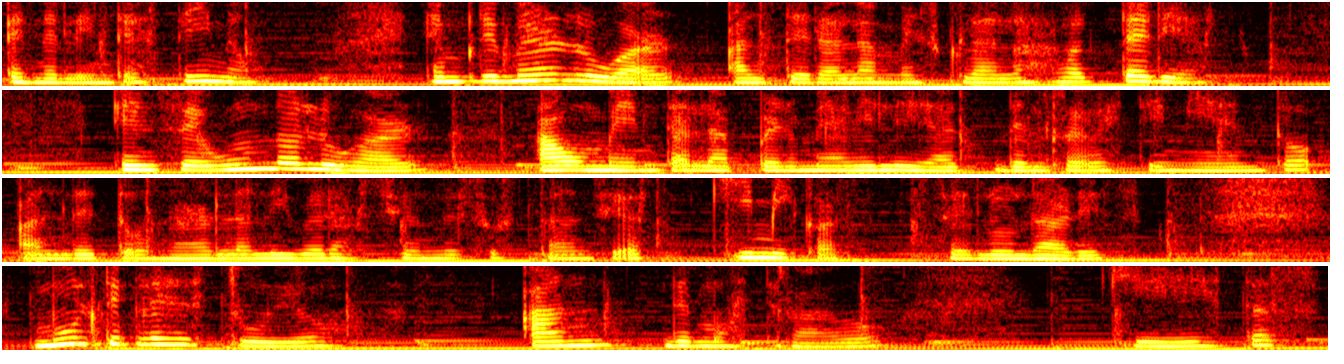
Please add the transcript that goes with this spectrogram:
en el intestino. En primer lugar, altera la mezcla de las bacterias. En segundo lugar, aumenta la permeabilidad del revestimiento al detonar la liberación de sustancias químicas celulares. Múltiples estudios han demostrado que estas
